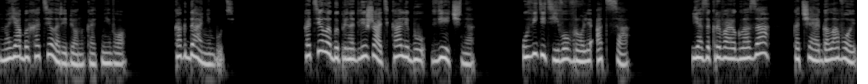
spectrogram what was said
Но я бы хотела ребенка от него. Когда-нибудь. Хотела бы принадлежать Калибу вечно, увидеть его в роли отца. Я закрываю глаза, качая головой,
